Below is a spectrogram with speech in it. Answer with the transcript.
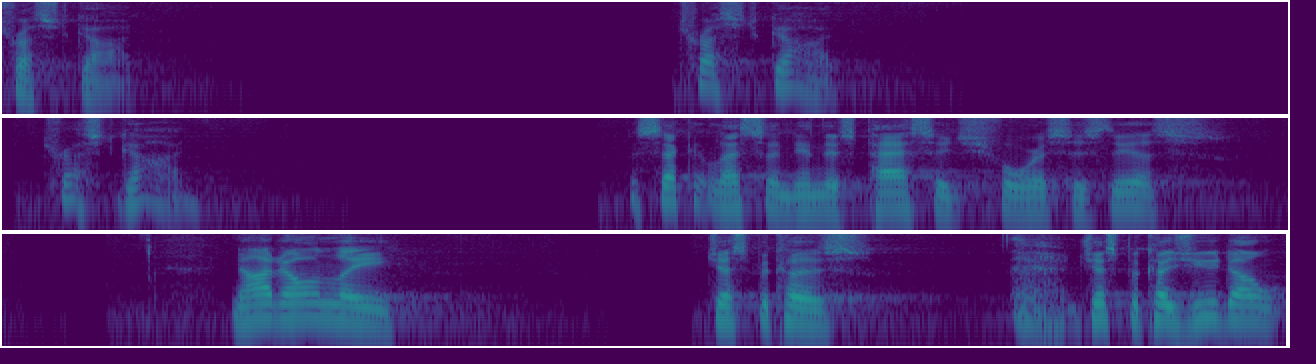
trust God. Trust God. Trust God. The second lesson in this passage for us is this. Not only just because just because you don't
